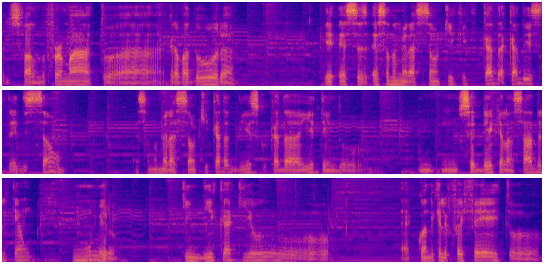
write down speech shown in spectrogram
Eles falam do formato, a gravadora, essa, essa numeração aqui, que cada, cada edição, essa numeração aqui, cada disco, cada item do. Um, um CD que é lançado, ele tem um, um número que indica que o é, quando que ele foi feito,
